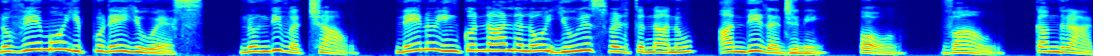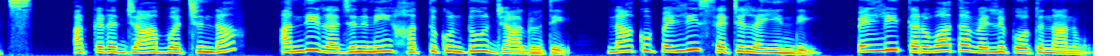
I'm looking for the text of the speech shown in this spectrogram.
నువ్వేమో ఇప్పుడే యుఎస్ నుండి వచ్చావ్. నేను ఇంకొన్నాళ్ళలో యుఎస్ వెళ్తున్నాను అంది రజని. Oh wow congrats. అక్కడ జాబ్ వచ్చిందా? అంది రజనిని హత్తుకుంటూ జాగృతి. నాకు పెళ్ళి సెటిల్ అయ్యింది. పెళ్ళి తరువాత వెళ్ళిపోతున్నాను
